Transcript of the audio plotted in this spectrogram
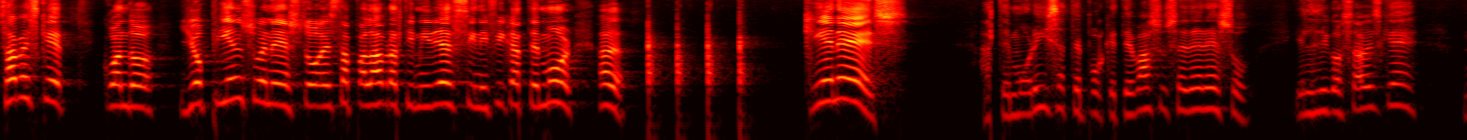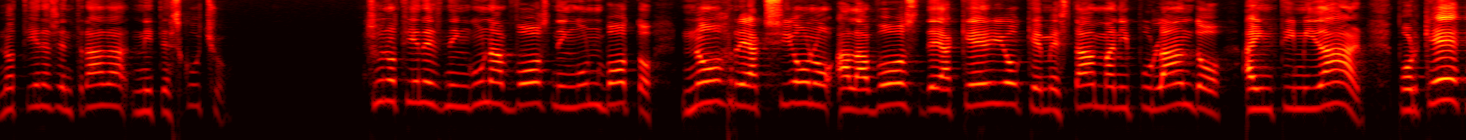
¿Sabes que cuando yo pienso en esto, esta palabra timidez significa temor? Ah, ¿Quién es? Atemorízate porque te va a suceder eso. Y les digo, ¿sabes qué? No tienes entrada ni te escucho. Tú no tienes ninguna voz, ningún voto. No reacciono a la voz de aquello que me está manipulando a intimidar. ¿Por qué?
